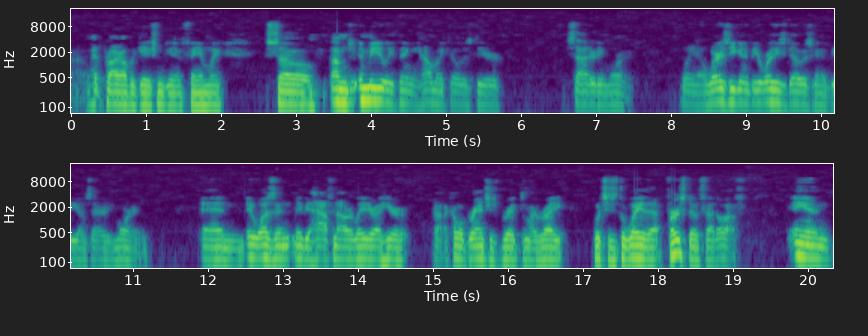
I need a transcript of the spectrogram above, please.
Uh, had prior obligations, you know, family. So I'm immediately thinking, how am I going to kill this deer Saturday morning? Well, you know, where is he going to be? Where these does going to be on Saturday morning? And it wasn't maybe a half an hour later. I hear uh, a couple branches break to my right, which is the way that first doe fed off. And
